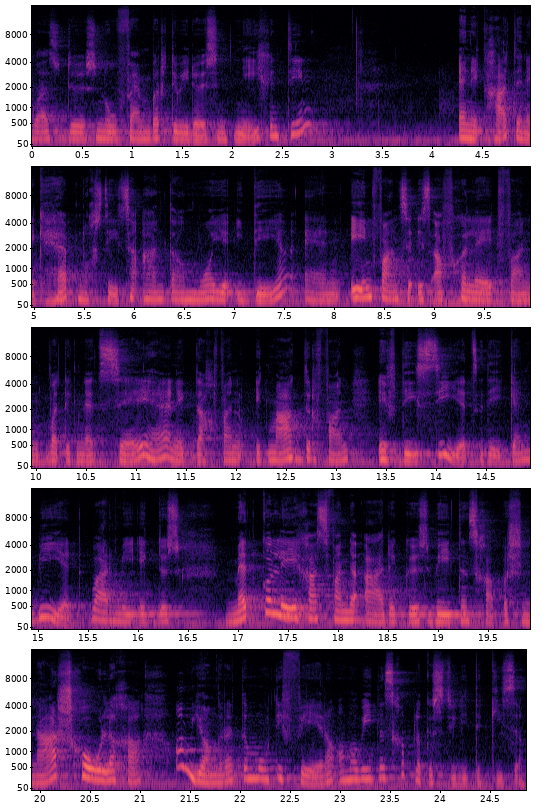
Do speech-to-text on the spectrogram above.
was dus november 2019, en ik had en ik heb nog steeds een aantal mooie ideeën. En een van ze is afgeleid van wat ik net zei. Hè. En ik dacht van, ik maak ervan, if they see it, they can be it. Waarmee ik dus met collega's van de Aardekus, wetenschappers, naar scholen ga om jongeren te motiveren om een wetenschappelijke studie te kiezen.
